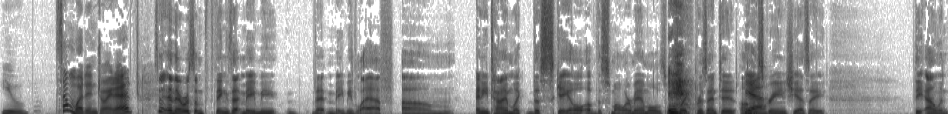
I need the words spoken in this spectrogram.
you somewhat enjoyed it. So, and there were some things that made me that made me laugh. Um, anytime like the scale of the smaller mammals was like presented on Yeah. the screen, she has a the Alan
